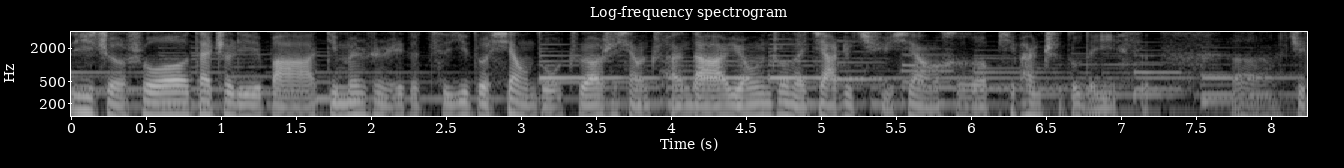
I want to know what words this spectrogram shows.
译者说，在这里把 dimension 这个词译作向度，主要是想传达原文中的价值取向和批判尺度的意思。呃，就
